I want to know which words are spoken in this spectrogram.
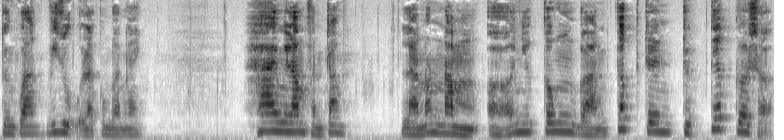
tương quan ví dụ là công đoàn ngành 25% là nó nằm ở như công đoàn cấp trên trực tiếp cơ sở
